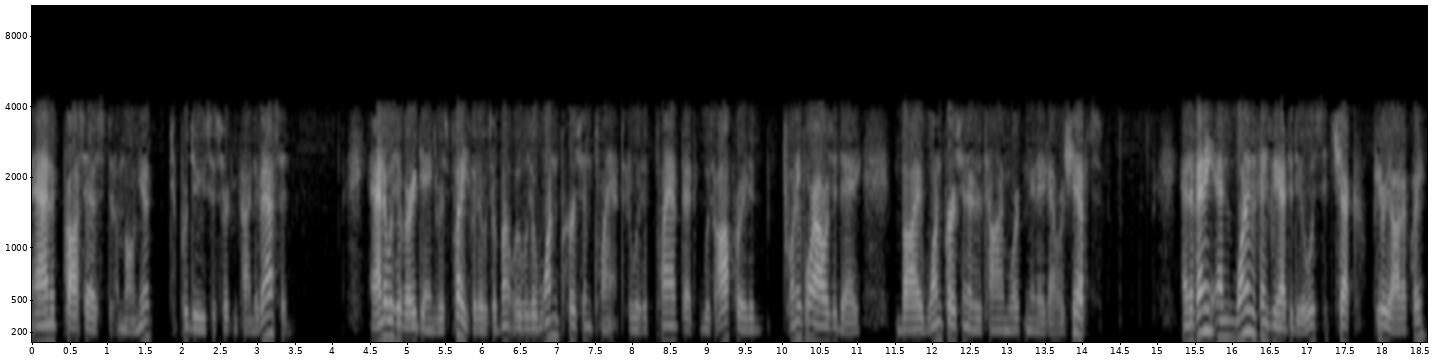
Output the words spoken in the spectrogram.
And it processed ammonia to produce a certain kind of acid. And it was a very dangerous place, but it was a it was a one person plant. It was a plant that was operated 24 hours a day by one person at a time working in 8-hour shifts. And if any and one of the things we had to do was to check periodically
